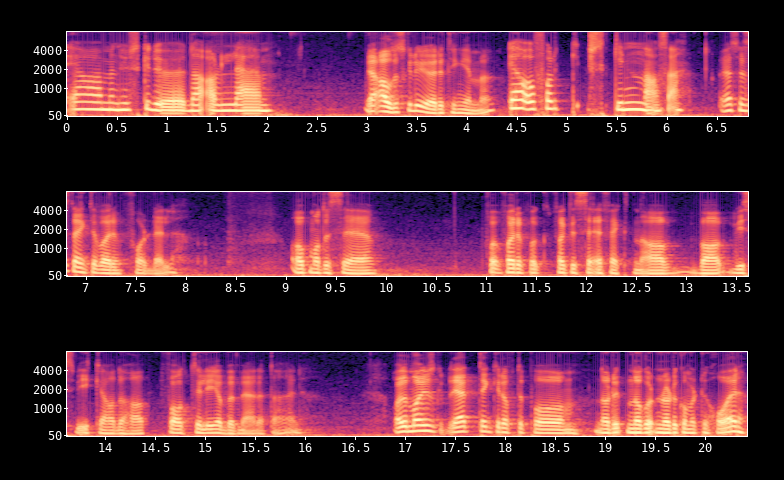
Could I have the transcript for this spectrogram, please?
Ja, men husker du da alle ja, alle skulle gjøre ting hjemme. Ja, og folk skinna seg. Jeg syns det egentlig var en fordel å på en måte se For, for å faktisk se effekten av hva hvis vi ikke hadde hatt folk til å jobbe med dette her. Og du huske, jeg tenker ofte på når det, når det kommer til hår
